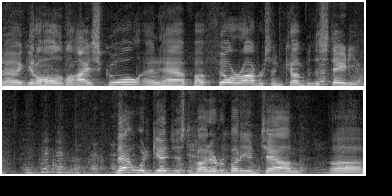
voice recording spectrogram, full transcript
uh, get a hold of the high school and have uh, Phil Robertson come to the stadium. That would get just about everybody in town uh,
